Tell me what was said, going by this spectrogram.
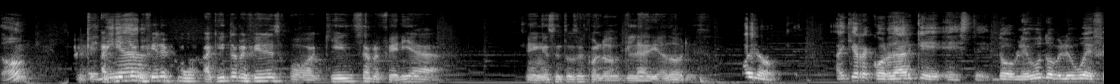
¿no? ¿A quién te refieres, ¿A quién te refieres o a quién se refería en ese entonces con los gladiadores? Bueno, hay que recordar que este WWF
